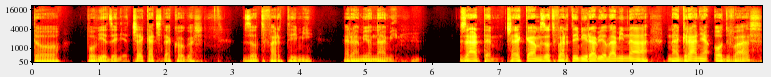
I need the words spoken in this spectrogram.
to powiedzenie. Czekać na kogoś z otwartymi ramionami. Zatem czekam z otwartymi ramionami na nagrania od Was.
